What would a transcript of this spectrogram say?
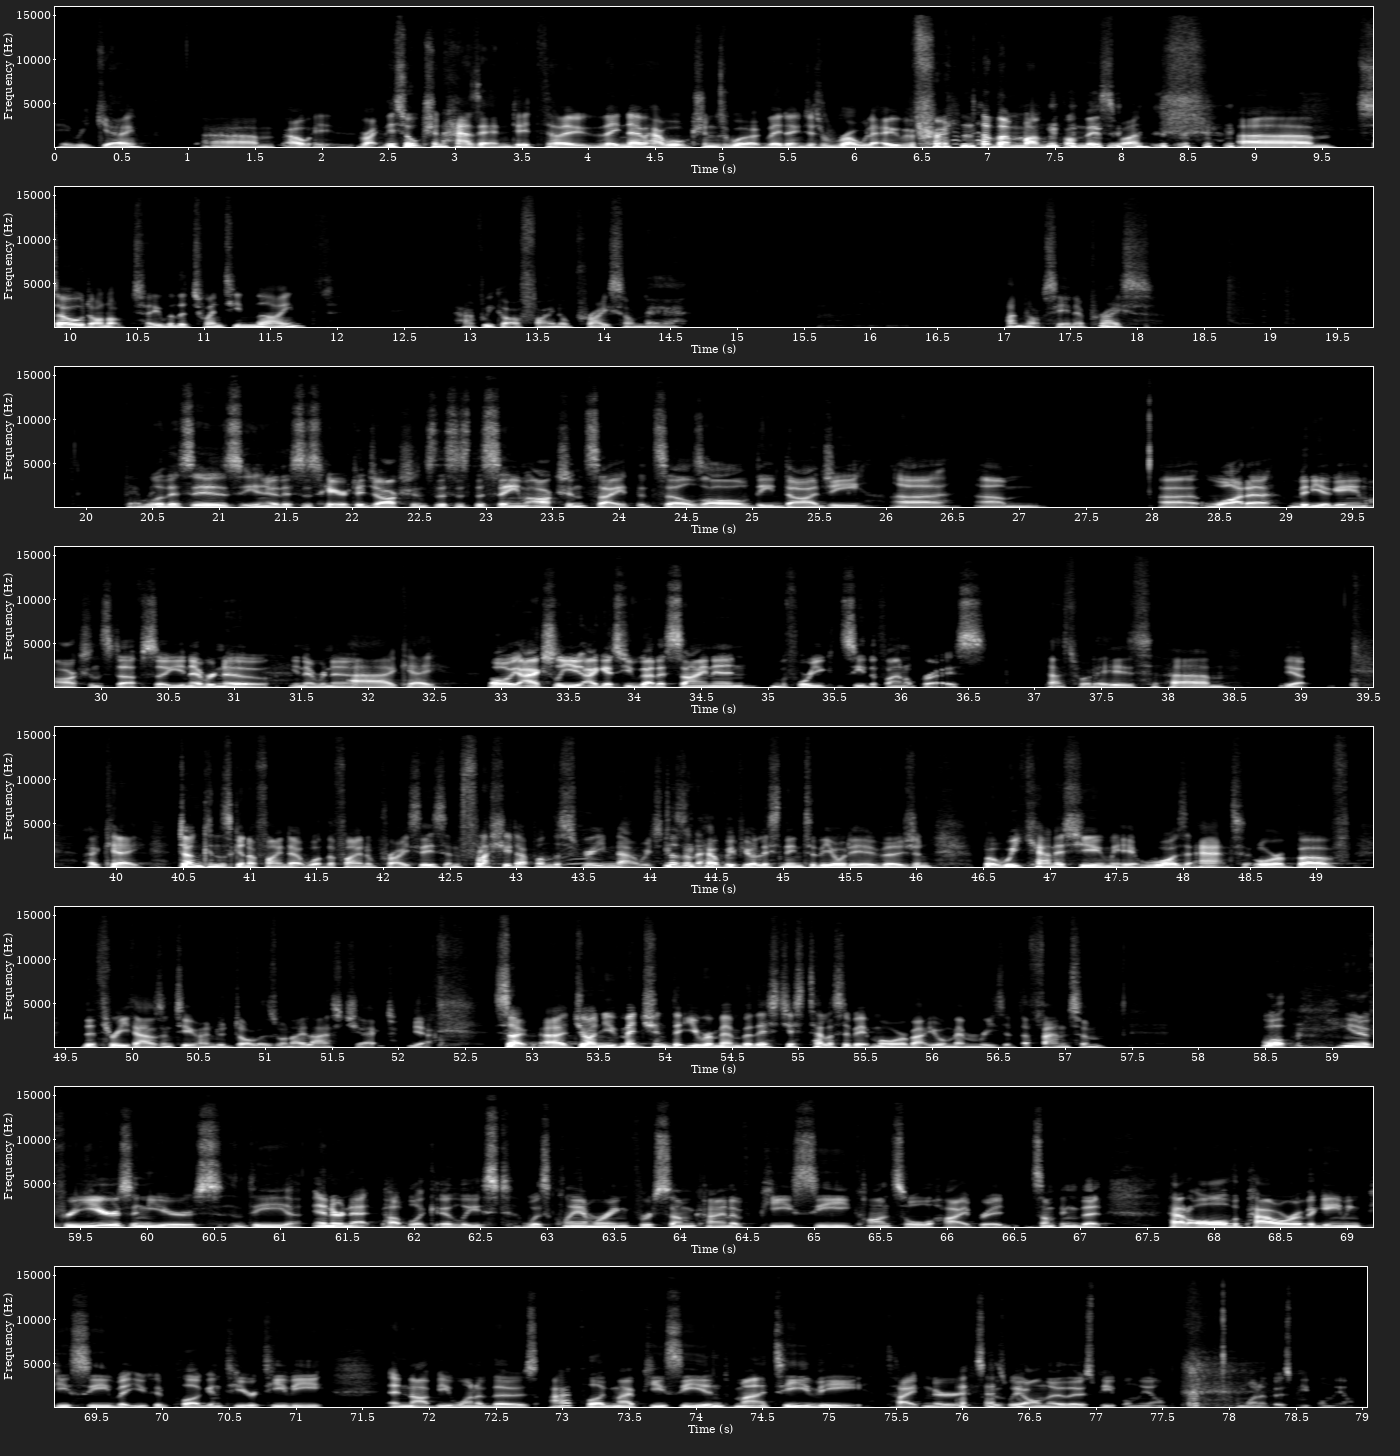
Here we go. Um, oh, it, right. This auction has ended, so they know how auctions work. They don't just roll it over for another month on this one. um, sold on October the 29th. Have we got a final price on there? I'm not seeing a price. Well, this is, you know, this is Heritage Auctions. This is the same auction site that sells all the dodgy uh um uh WATA video game auction stuff. So you never know. You never know. Ah, okay. oh, actually, I guess you've got to sign in before you can see the final price. That's what it is. Um, Yep. okay. Duncan's going to find out what the final price is and flash it up on the screen now, which doesn't help if you're listening to the audio version, but we can assume it was at or above the $3,200 when I last checked. Yeah. So, uh, John, you've mentioned that you remember this. Just tell us a bit more about your memories of the Phantom. Well, you know, for years and years, the uh, internet public, at least, was clamoring for some kind of PC console hybrid, something that had all the power of a gaming PC, but you could plug into your TV and not be one of those I plug my PC into my TV type nerds, because we all know those people, Neil. I'm one of those people, Neil.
